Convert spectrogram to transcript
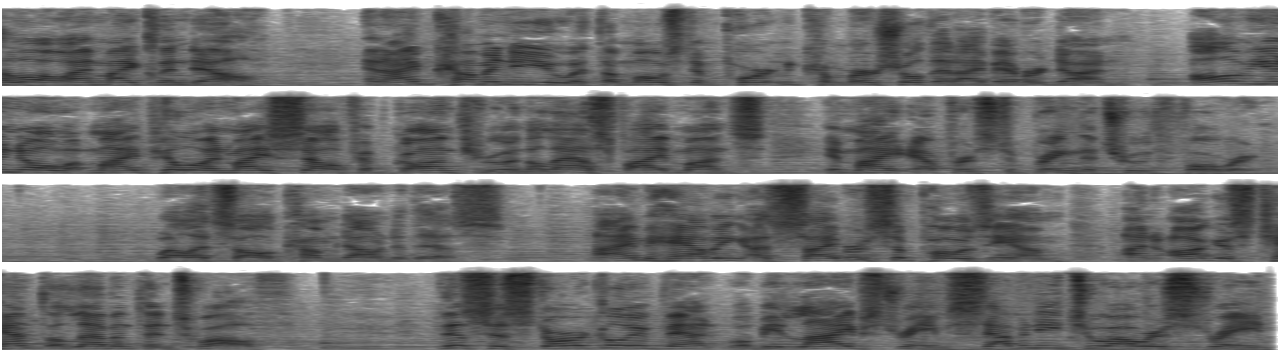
Hello, I'm Mike Lindell, and I'm coming to you with the most important commercial that I've ever done. All of you know what my pillow and myself have gone through in the last five months in my efforts to bring the truth forward. Well, it's all come down to this. I'm having a cyber symposium on August 10th, 11th, and 12th. This historical event will be live streamed 72 hours straight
